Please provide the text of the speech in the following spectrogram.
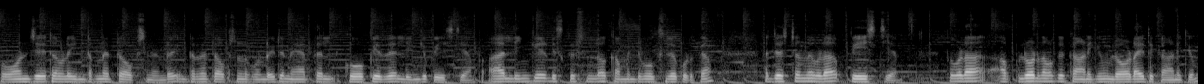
ഫോൺ ചെയ്തിട്ട് നമ്മൾ ഇന്റർനെറ്റ് ഓപ്ഷൻ ഉണ്ട്. ഇന്റർനെറ്റ് ഓപ്ഷനിൽ കൊണ്ടുപോയിട്ട് നേരത്തെ കോപ്പി ചെയ്ത് ലിങ്ക് പേസ്റ്റ് ചെയ്യാം. ആ ലിങ്ക് ഡിസ്ക്രിപ്ഷനിലോ കമന്റ് ബോക്സിലോ കൊടുക്കാം. ജസ്റ്റ് ഒന്ന് ഇവിടെ പേസ്റ്റ് ചെയ്യാം. അപ്പോൾ ഇവിടെ അപ്ലോഡ് നമുക്ക് കാണിക്കും ലോഡായിട്ട് കാണിക്കും.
